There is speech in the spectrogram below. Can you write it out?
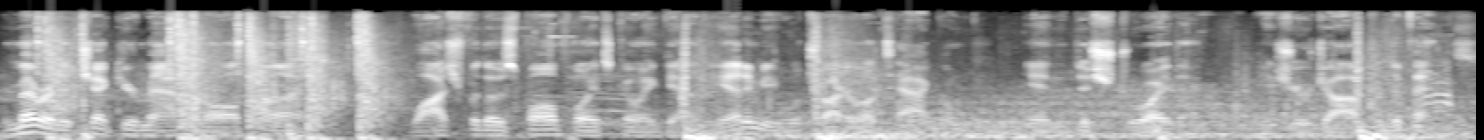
Remember to check your map at all times. Watch for those spawn points going down. The enemy will try to attack them and destroy them. It's your job to defense.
